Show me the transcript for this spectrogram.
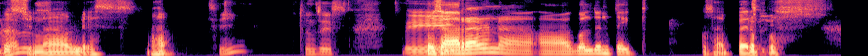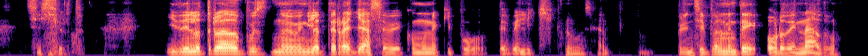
cuestionables. Sí, entonces. pues eh, agarraron a, Golden Tate. O sea, pero pues. Sí, cierto. Y del otro lado, pues Nueva Inglaterra ya se ve como un equipo de Belichick, ¿no? O sea, principalmente ordenado.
